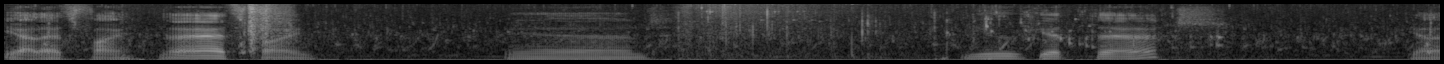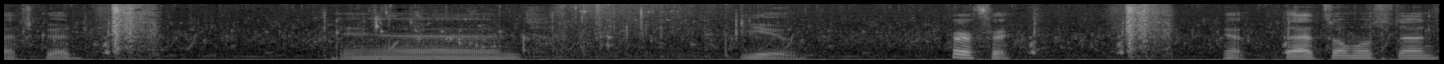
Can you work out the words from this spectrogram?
Yeah, that's fine. That's fine. And you get that. Yeah, that's good. And you. Perfect. Yep, that's almost done.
